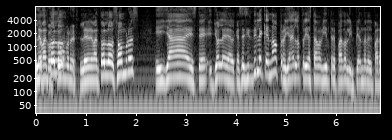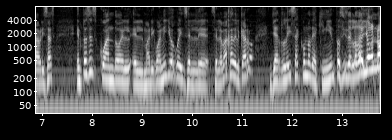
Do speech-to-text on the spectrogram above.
levantó, lo- le levantó los hombros. Y ya, este, yo le alcancé a decir, dile que no, pero ya el otro ya estaba bien trepado limpiándole el parabrisas. Entonces, cuando el, el marihuanillo, güey, se le, se le baja del carro, Yarley saca uno de a 500 y se lo da. Yo, no,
